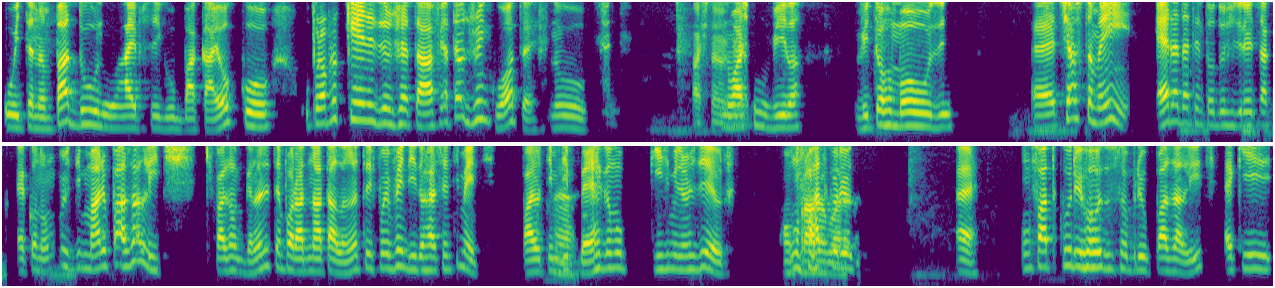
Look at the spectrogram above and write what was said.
o Itanan Padu no Leipzig, o Bakayoko, o próprio Kennedy no Getafe, até o Drinkwater no Aston, no Aston Villa, Vitor Mose. É, Chelsea também era detentor dos direitos econômicos de Mário Pasalic, que faz uma grande temporada na Atalanta e foi vendido recentemente para o time é. de Bergamo 15 milhões de euros. um fato agora. curioso. É. Um fato curioso sobre o Pasalic é que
